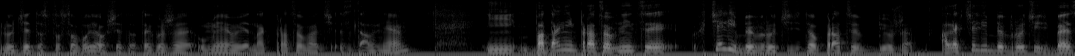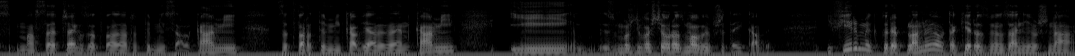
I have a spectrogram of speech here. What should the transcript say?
ludzie dostosowują się do tego, że umieją jednak pracować zdalnie. I badani pracownicy chcieliby wrócić do pracy w biurze, ale chcieliby wrócić bez maseczek, z otwartymi salkami, z otwartymi kawiarenkami i z możliwością rozmowy przy tej kawie. I firmy, które planują takie rozwiązanie już na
